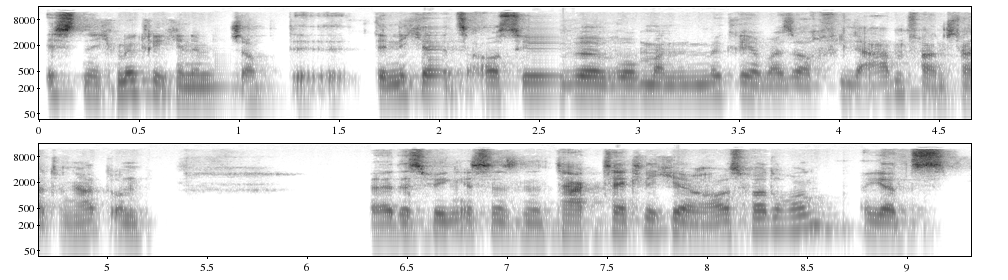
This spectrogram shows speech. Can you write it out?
ist nicht möglich in dem Job, den ich jetzt ausübe, wo man möglicherweise auch viele Abendveranstaltungen hat. Und äh, deswegen ist es eine tagtägliche Herausforderung. Jetzt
